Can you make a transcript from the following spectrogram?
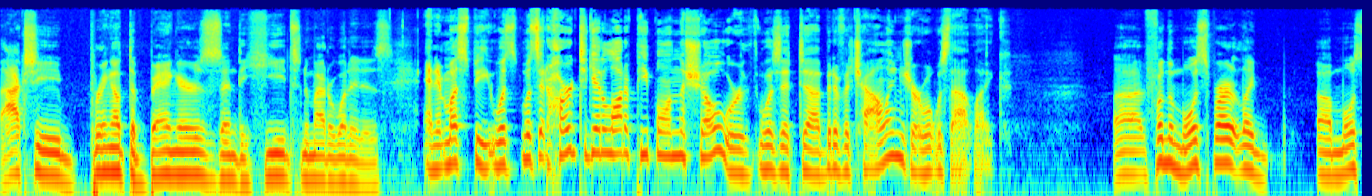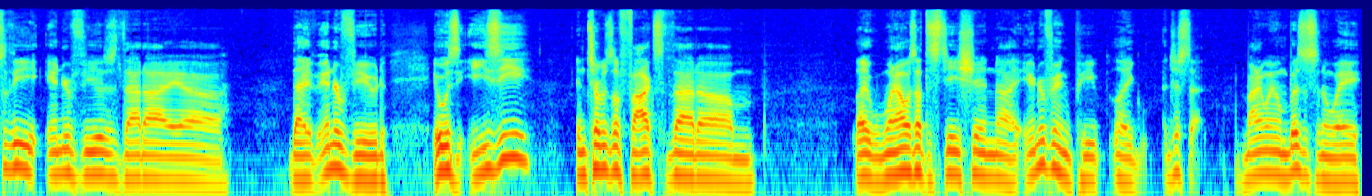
actually bring out the bangers and the heat no matter what it is. And it must be was was it hard to get a lot of people on the show, or was it a bit of a challenge, or what was that like? uh for the most part like uh most of the interviews that i uh that i've interviewed it was easy in terms of facts that um like when I was at the station uh, interviewing people like just minding my own business in a way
